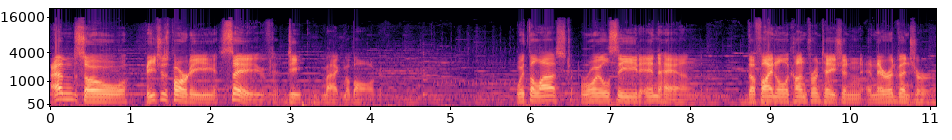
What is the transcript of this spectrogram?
And so, Peach's party saved Deep Magma Bog. With the last royal seed in hand, the final confrontation in their adventure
